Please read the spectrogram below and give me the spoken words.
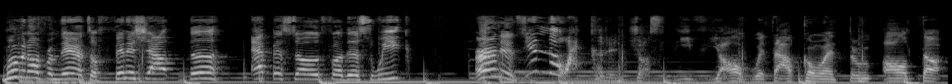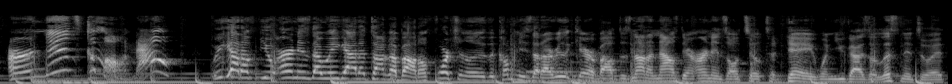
Moving on from there to finish out the episode for this week. Earnings, you know I couldn't just leave y'all without going through all the earnings. Come on now. We got a few earnings that we gotta talk about. Unfortunately, the companies that I really care about does not announce their earnings until today when you guys are listening to it.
